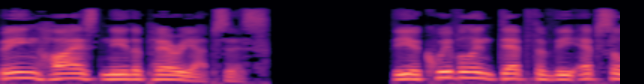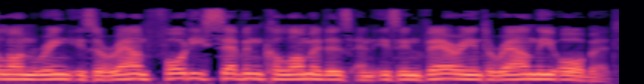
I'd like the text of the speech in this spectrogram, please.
being highest near the periapsis. The equivalent depth of the epsilon ring is around 47 km and is invariant around the orbit.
